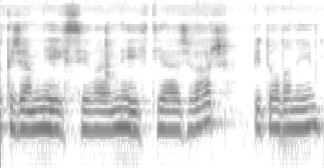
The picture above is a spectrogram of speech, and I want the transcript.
Bakacağım ne eksiği var, ne ihtiyacı var. Bir dolanayım.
